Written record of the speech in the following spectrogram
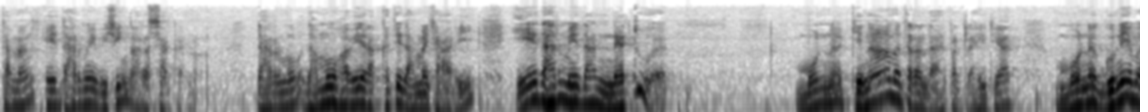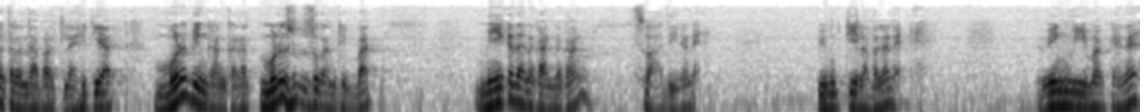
Taman ඒ ධර්මයේ විශ්ින් අරසා කරනවා. ධර්මෝ ධමෝ හවේ රක්කති ධම්මචාරී. ඒ ධර්මයේ දන්නේ නැතුව මොන කෙනාම තරඳාපත්ලා හිටියත් මොන ගුණේම තරඳාපත්ලා හිටියත් මොන බින්කම් කරත් මොන සුදුසුකම් තිබ්බත් මේක දැනගන්නකම් ස්වාධීන නැහැ. විමුක්තිය ලැබලා නැහැ. වෙන්වීමක් ගැන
